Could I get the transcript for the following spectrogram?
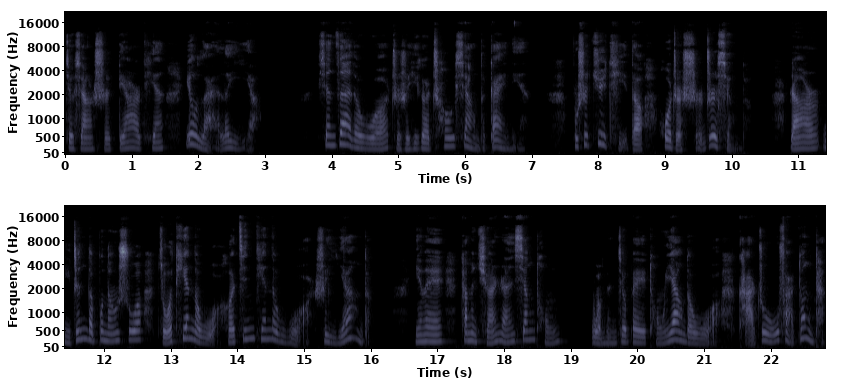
就像是第二天又来了一样。现在的我只是一个抽象的概念，不是具体的或者实质性的。然而，你真的不能说昨天的我和今天的我是一样的，因为它们全然相同。我们就被同样的我卡住，无法动弹，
